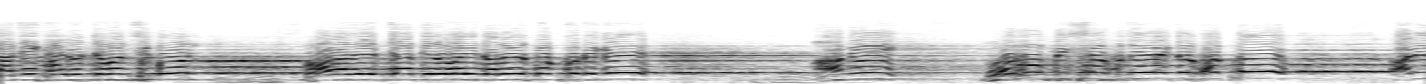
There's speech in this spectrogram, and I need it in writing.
কাজী খায়রুজ্জামান শিপন, বাংলাদেশ জাতীয়তাবাদী দলের পক্ষ থেকে আমি মরম বিশ্বাস হুজুরের একজন ভক্ত, আমি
